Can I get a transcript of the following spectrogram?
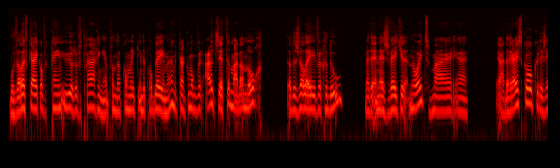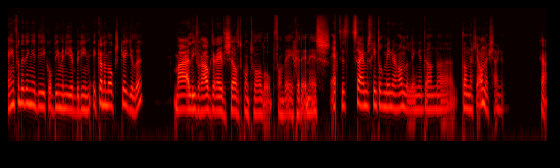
Moet wel even kijken of ik geen uren vertraging heb, want dan kom ik in de problemen. Dan kan ik hem ook weer uitzetten, maar dan nog, dat is wel even gedoe. Met de NS weet je het nooit, maar uh, ja, de rijstkoker is een van de dingen die ik op die manier bedien. Ik kan hem ook schedulen. Maar liever hou ik daar even zelf de controle op vanwege de NS. Echt, het zijn misschien toch minder handelingen dan, uh, dan dat je anders zou doen. Ja,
